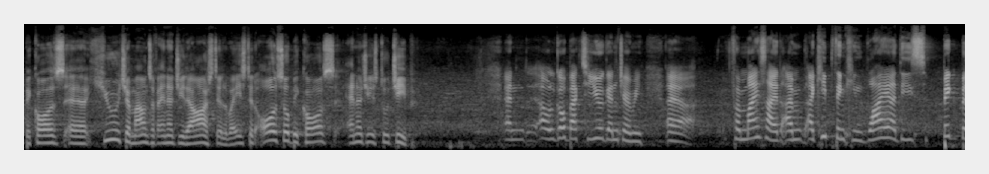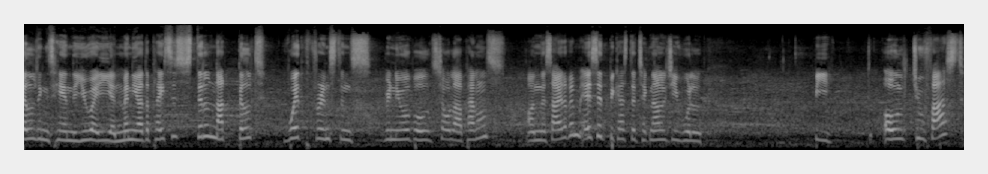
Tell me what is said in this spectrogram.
because uh, huge amounts of energy there are still wasted, also because energy is too cheap. And I will go back to you again, Jeremy. Uh, from my side, I'm, I keep thinking, why are these big buildings here in the UAE and many other places still not built with, for instance, renewable solar panels on the side of them? Is it because the technology will be old too fast?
